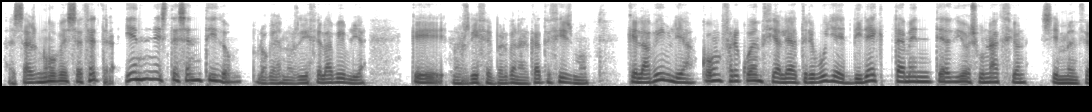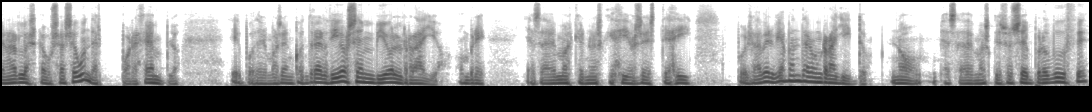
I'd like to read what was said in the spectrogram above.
a esas nubes, etc. Y en este sentido, lo que nos dice la Biblia, que nos dice, perdón, el catecismo, que la Biblia con frecuencia le atribuye directamente a Dios una acción sin mencionar las causas segundas. Por ejemplo, eh, podremos encontrar Dios envió el rayo. Hombre, ya sabemos que no es que Dios esté ahí. Pues a ver, voy a mandar un rayito. No, ya sabemos que eso se produce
